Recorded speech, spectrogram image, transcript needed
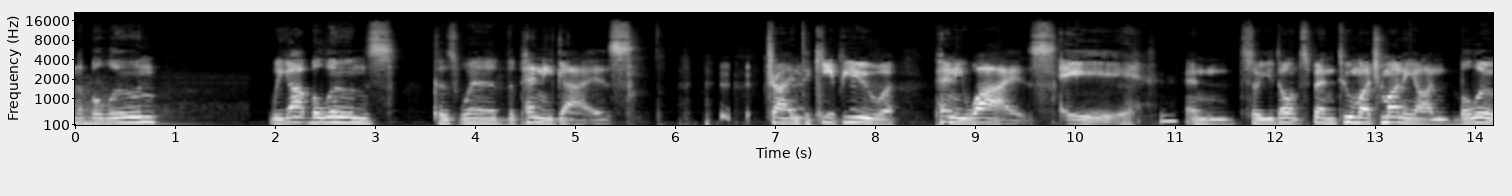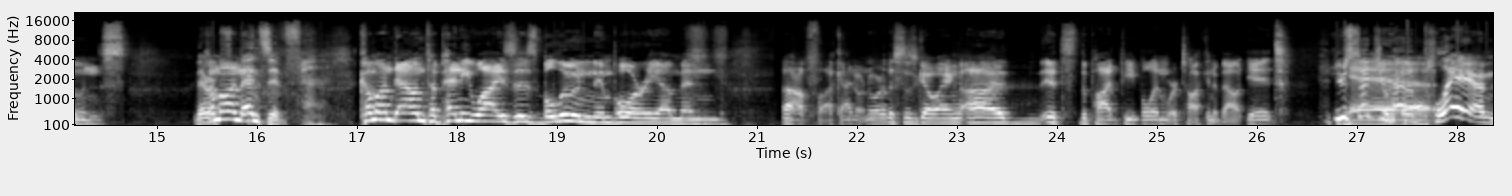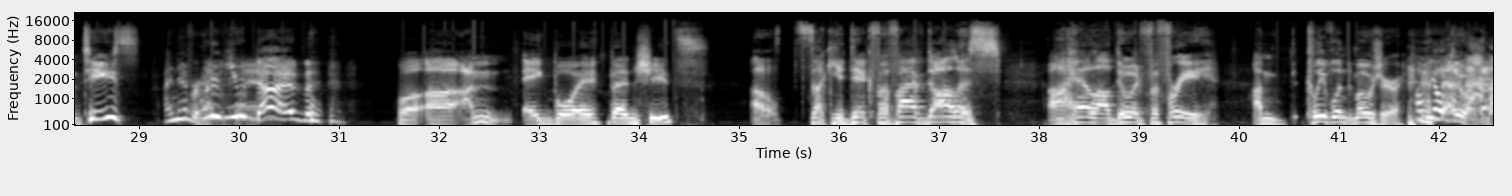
want a balloon? We got balloons because we're the penny guys. Trying to keep you penny wise. Hey, And so you don't spend too much money on balloons. they're Come on. expensive. Come on down to Pennywise's Balloon Emporium and. Oh, fuck. I don't know where this is going. Uh, it's the pod people, and we're talking about it. You said you had a plan, Tease. I never What had have a you plan. done? Well, uh, I'm Egg Boy Ben Sheets. I'll suck your dick for five dollars. Ah, hell, I'll do it for free. I'm Cleveland Mosier. How y'all doing?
